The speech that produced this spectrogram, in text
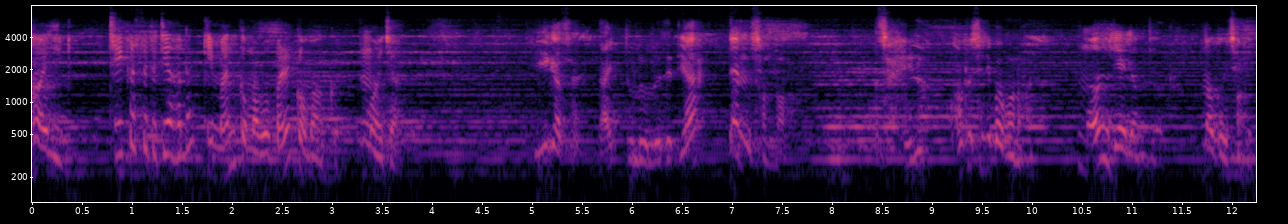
হয় নেকি? ঠিক আছে তেতিয়াহ'লে কিমান কমাব পাৰে কমাওক মই যাম। ঠিক আছে দায়িত্ব ল'লো যেতিয়া টেনশ্যন নহয় আচ্ছা হেৰি ঘৰটো চিনি পাব নহয়? মই উলিয়াই ল'ম দিয়ক। মই গৈ থাকিম।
